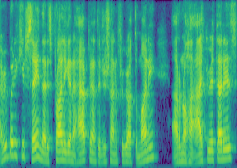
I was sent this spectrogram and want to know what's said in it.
everybody keeps saying that it's probably going to happen. That they're just trying to figure out the money. I don't know how accurate that is.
